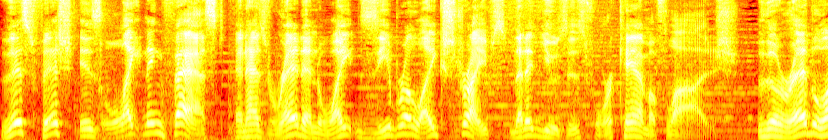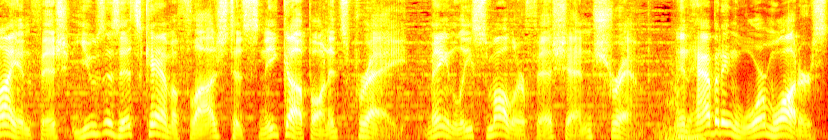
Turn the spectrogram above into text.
This fish is lightning fast and has red and white zebra-like stripes that it uses for camouflage. The red lionfish uses its camouflage to sneak up on its prey, mainly smaller fish and shrimp. Inhabiting warm waters,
